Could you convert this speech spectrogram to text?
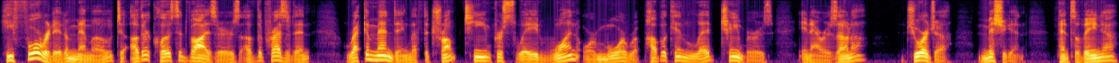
He forwarded a memo to other close advisers of the president recommending that the Trump team persuade one or more Republican led chambers in Arizona, Georgia, Michigan, Pennsylvania,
